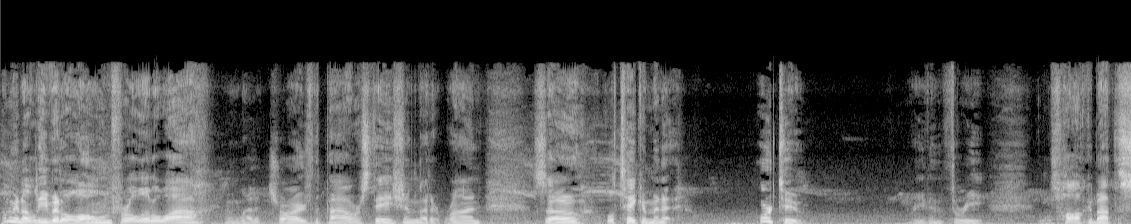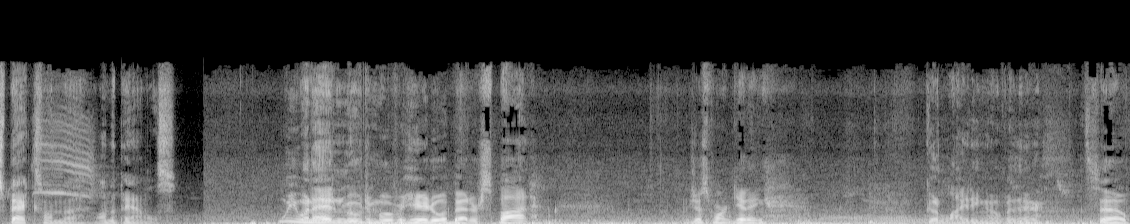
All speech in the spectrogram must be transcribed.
I'm going to leave it alone for a little while and let it charge the power station, let it run. So we'll take a minute or two, or even three. We'll talk about the specs on the on the panels. We went ahead and moved them over here to a better spot. We just weren't getting good lighting over there. So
